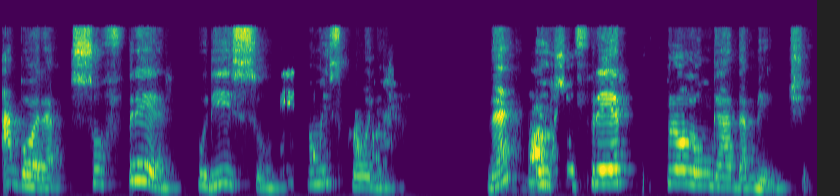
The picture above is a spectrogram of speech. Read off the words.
Agora, sofrer por isso é uma escolha, né? Ou sofrer prolongadamente.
